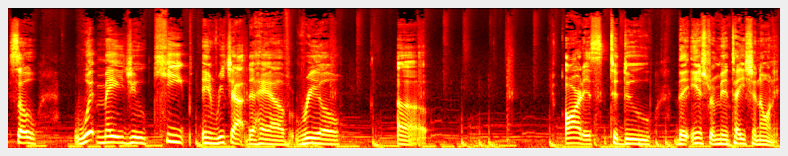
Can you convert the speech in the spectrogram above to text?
so what made you keep and reach out to have real uh artists to do the instrumentation on it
